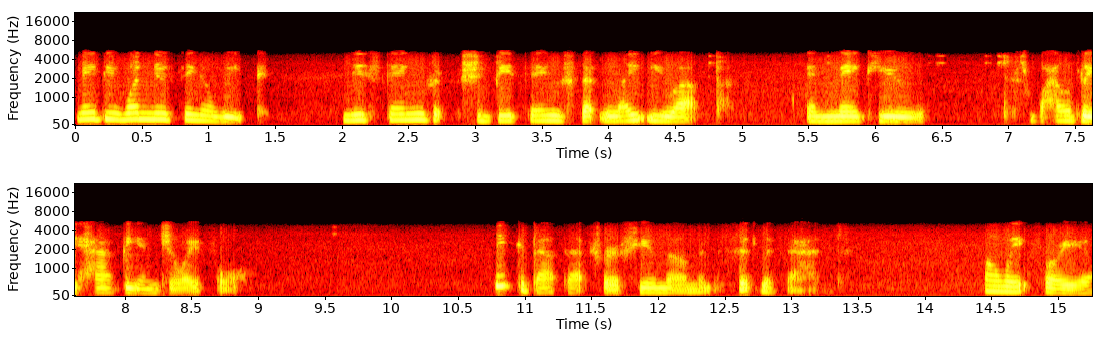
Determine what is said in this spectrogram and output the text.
maybe one new thing a week. These things should be things that light you up and make you just wildly happy and joyful. Think about that for a few moments. Sit with that. I'll wait for you.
